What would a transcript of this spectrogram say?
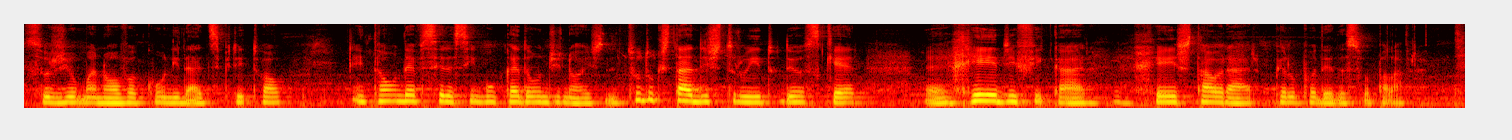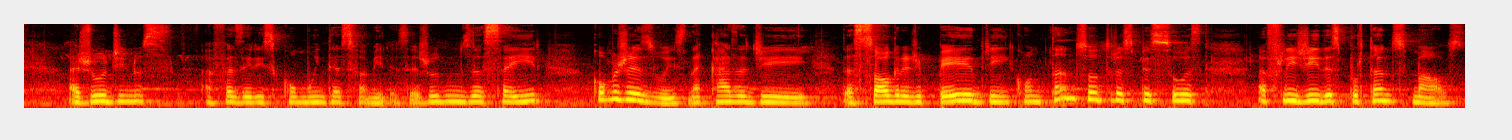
surgiu uma nova comunidade espiritual. Então deve ser assim com cada um de nós. Tudo que está destruído, Deus quer uh, reedificar, restaurar pelo poder da Sua palavra. Ajude-nos a fazer isso com muitas famílias. Ajude-nos a sair como Jesus, na casa de, da sogra de Pedro e com tantas outras pessoas afligidas por tantos maus,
